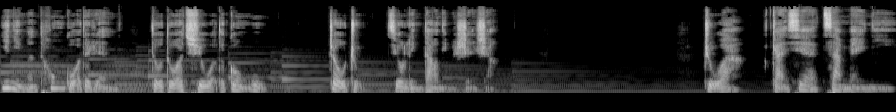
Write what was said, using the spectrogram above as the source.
因你们通国的人都夺取我的贡物，咒诅就临到你们身上。主啊，感谢赞美你，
